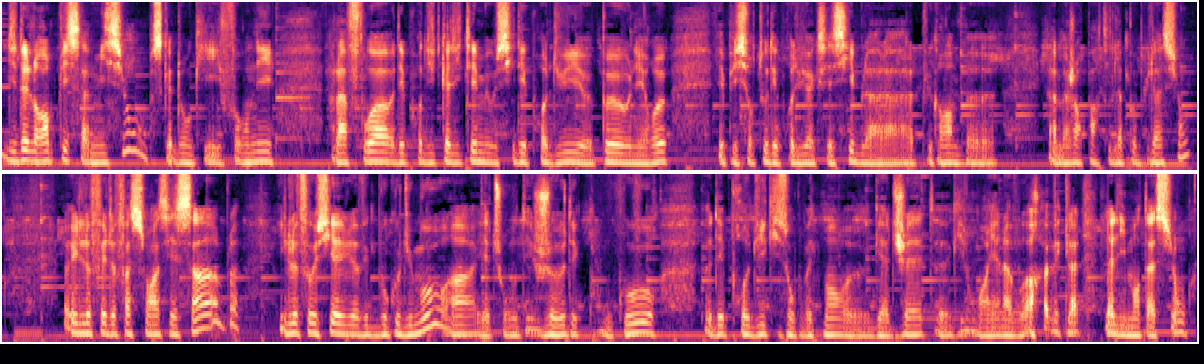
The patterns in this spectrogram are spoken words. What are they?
Lidl remplit sa mission parce que donc il fournit à la fois des produits de qualité, mais aussi des produits euh, peu onéreux, et puis surtout des produits accessibles à la plus grande, euh, la majeure partie de la population. Euh, il le fait de façon assez simple. Il le fait aussi avec beaucoup d'humour. Hein. Il y a toujours des jeux, des concours, des produits qui sont complètement gadgets, qui n'ont rien à voir avec l'alimentation, la,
